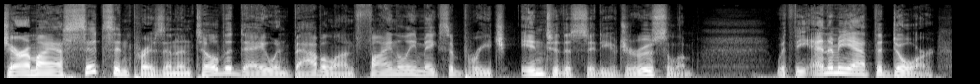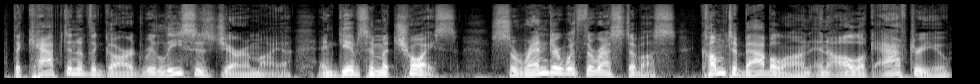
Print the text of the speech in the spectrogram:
Jeremiah sits in prison until the day when Babylon finally makes a breach into the city of Jerusalem. With the enemy at the door, the captain of the guard releases Jeremiah and gives him a choice surrender with the rest of us, come to Babylon, and I'll look after you,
